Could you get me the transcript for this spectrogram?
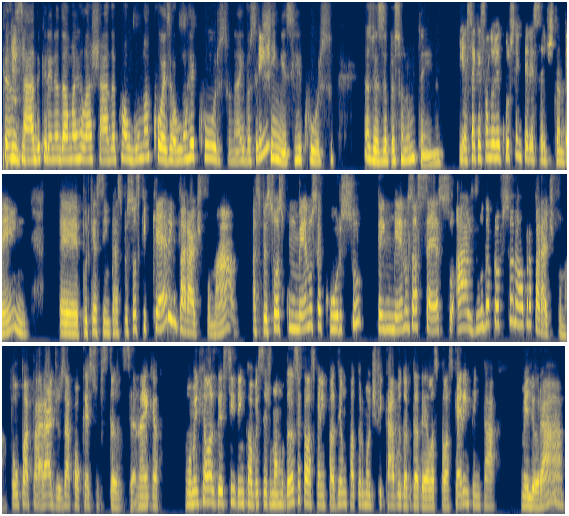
cansado, querendo dar uma relaxada com alguma coisa, algum recurso, né? E você Sim. tinha esse recurso. Às vezes a pessoa não tem, né? E essa questão do recurso é interessante também, é, porque assim, para as pessoas que querem parar de fumar, as pessoas com menos recurso têm menos acesso à ajuda profissional para parar de fumar, ou para parar de usar qualquer substância, né? Que no momento que elas decidem, talvez seja uma mudança que elas querem fazer, um fator modificável da vida delas que elas querem tentar melhorar,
